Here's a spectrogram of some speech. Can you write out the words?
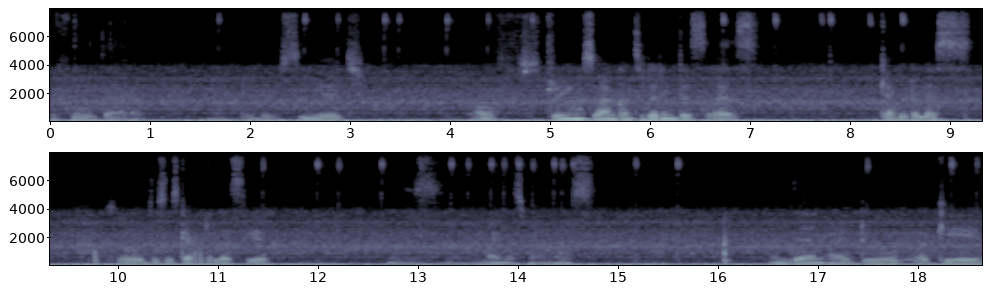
before that to do ch of string. So I'm considering this as capital S. So this is capital S here minus minus. And then I do again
